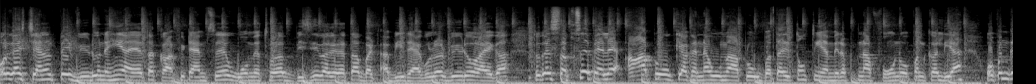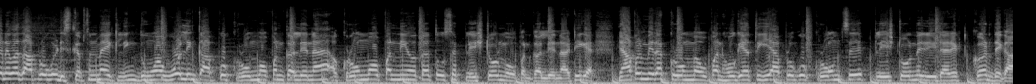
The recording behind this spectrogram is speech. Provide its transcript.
और गाइस चैनल पे वीडियो नहीं आया था, काफ़ी टाइम से, वो मैं थोड़ा बिज़ी वगैरह था बट अभी रेगुलर वीडियो आएगा। तो गाइस सबसे पहले आप लोगों क्या करना है, वो मैं आप लोगों को बता देता हूँ। तो यहाँ मेरा अपना फ़ोन ओपन कर लिया। ओपन करने बाद आप लोगों को डिस्क्रिप्शन में एक लिंक दूँगा। वो लिंक आपको क्रोम में ओपन कर लेना है। और क्रोम में ओपन नहीं होता तो उसे प्ले स्टोर में ओपन कर लेना, ठीक है? यहाँ पर मेरा क्रोम में ओपन हो गया। तो ये आप लोगों को क्रोम से प्ले स्टोर में रिडायरेक्ट कर देगा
